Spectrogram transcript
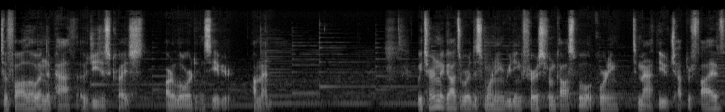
to follow in the path of Jesus Christ, our Lord and Savior. Amen. We turn to God's Word this morning, reading first from Gospel according to Matthew chapter 5,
